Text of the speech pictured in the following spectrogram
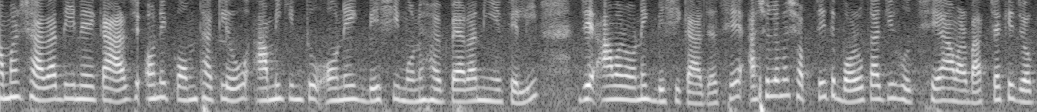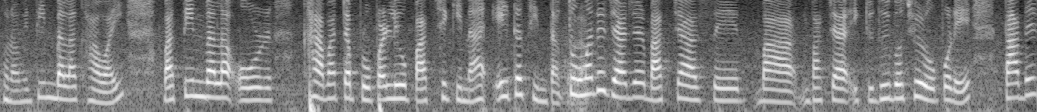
আমার সারা দিনের কাজ অনেক কম থাকলেও আমি কিন্তু অনেক বেশি মনে হয় প্যারা নিয়ে ফেলি যে আমার অনেক বেশি কাজ আছে। আসলে আমার সবচাইতে বড় কাজই হচ্ছে আমার বাচ্চাকে যখন আমি তিন বেলা খাওয়াই বা তিন বেলা ওর খাবারটা প্রপারলিও পাচ্ছে কিনা, এইটা চিন্তা। তোমাদের যার যার বাচ্চা আছে বা বাচ্চা একটু দুই বছরের ওপরে, তাদের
